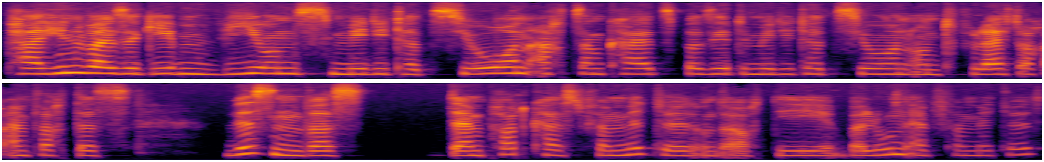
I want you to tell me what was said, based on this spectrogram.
paar Hinweise geben, wie uns Meditation, achtsamkeitsbasierte Meditation und vielleicht auch einfach das Wissen, was dein Podcast vermittelt und auch die Balloon-App vermittelt,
